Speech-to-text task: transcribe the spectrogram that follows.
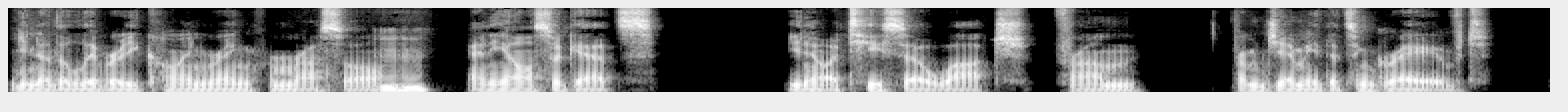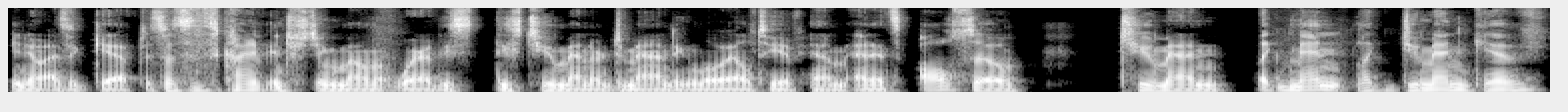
you know, the Liberty coin ring from Russell, Mhm. and he also gets, you know, a Tissot watch from from Jimmy that's engraved, you know, as a gift. So it's this kind of interesting moment where these these two men are demanding loyalty of him, and it's also two men like men like do men give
